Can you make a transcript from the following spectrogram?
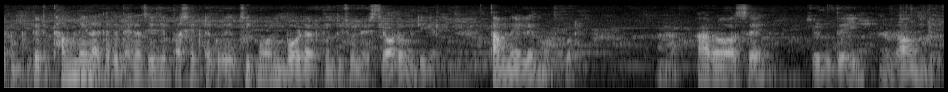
এখন কিন্তু এটা থামনেল আকারে দেখাচ্ছে। যে পাশে একটা করে চিকন বর্ডার কিন্তু চলে এসেছে অটোমেটিক্যালি থামনেলের মতো করে। আরও আছে, যদি দেই রাউন্ডেড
